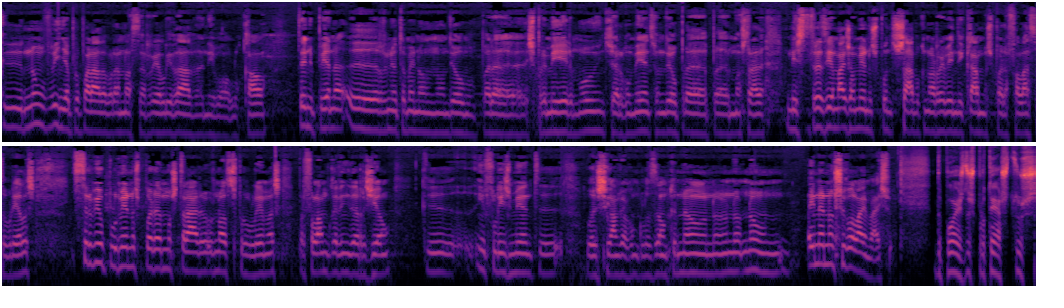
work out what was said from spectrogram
que não vinha preparada para a nossa realidade a nível local. Tenho pena, eh, a reunião também não, não deu para exprimir muitos argumentos, não deu para, para mostrar. Nisto trazia mais ou menos os pontos-chave que nós reivindicámos para falar sobre eles. Serviu pelo menos para mostrar os nossos problemas, para falar um bocadinho da região, que infelizmente hoje chegamos à conclusão que não, não, não, não ainda não chegou lá embaixo. Depois dos protestos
